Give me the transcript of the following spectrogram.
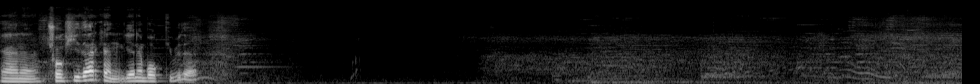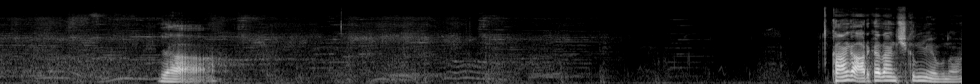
Yani çok iyi derken gene bok gibi de. Ya. Kanka arkadan çıkılmıyor buna.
